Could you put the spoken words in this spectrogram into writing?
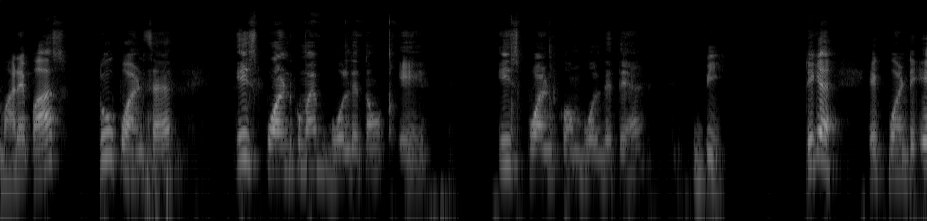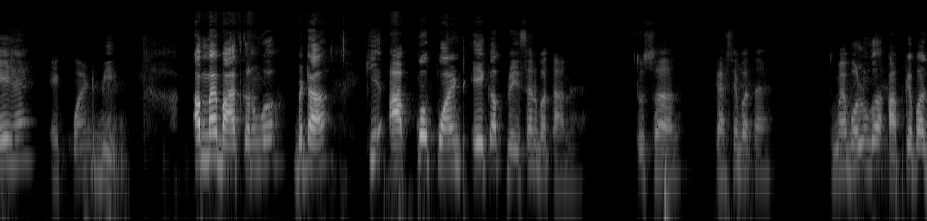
हमारे पास टू पॉइंट्स है। इस पॉइंट को मैं बोल देता हूँ ए इस पॉइंट को हम बोल देते हैं बी ठीक है? एक पॉइंट ए है, एक पॉइंट बी अब मैं बात करूँगा, बेटा, कि आपको पॉइंट ए का प्रेशर बताना है। तो सर कैसे बताएँ? तो मैं बोलूँगा, आपके पास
